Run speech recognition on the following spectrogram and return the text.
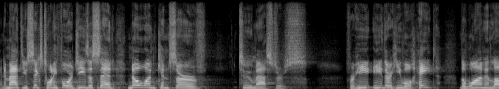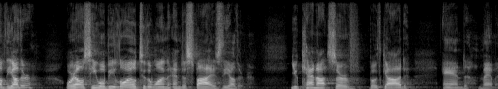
And in Matthew 6 24, Jesus said, No one can serve two masters. For he either he will hate the one and love the other, or else he will be loyal to the one and despise the other. You cannot serve both God and mammon.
